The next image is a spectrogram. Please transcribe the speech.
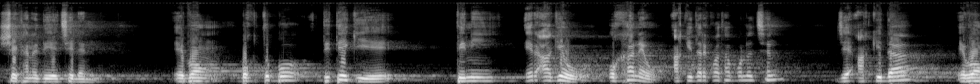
সেখানে দিয়েছিলেন। এবং বক্তব্য দিতে গিয়ে তিনি এর আগেও ওখানেও আকিদার কথা বলেছেন যে আকিদা এবং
